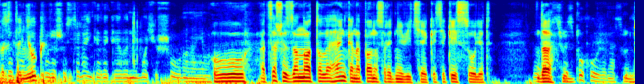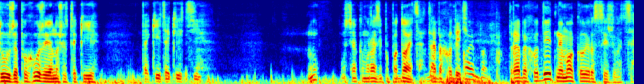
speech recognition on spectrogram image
перстенюк. Вже щось стареньке таке, але не бачу, що воно на ньому. О, а це щось занадто легеньке, напевно, середньовіччя якесь, якийсь солід. Да. Щось похоже на себе. Дуже похоже, і воно щось такі, такі, такі ці. Ну, у всякому разі попадається. Треба ходити. Шукаємо. Треба ходити, нема коли розсиджуватися.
